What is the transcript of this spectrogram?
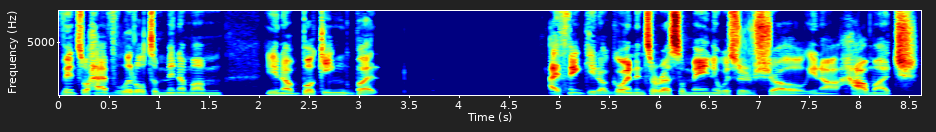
Vince will have little to minimum you know booking but I think you know going into WrestleMania would sort of show you know how much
